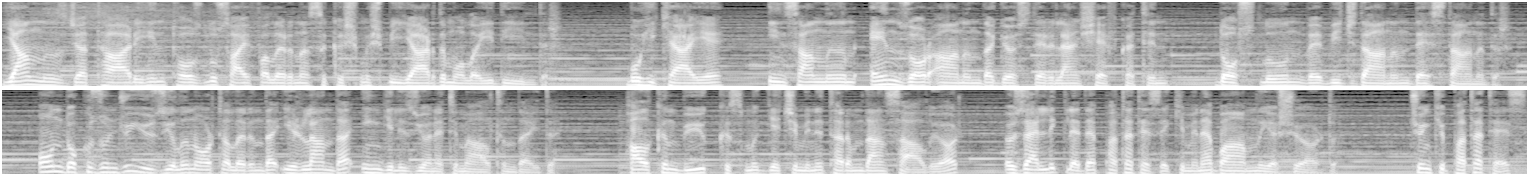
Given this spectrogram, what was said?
yalnızca tarihin tozlu sayfalarına sıkışmış bir yardım olayı değildir. Bu hikaye, insanlığın en zor anında gösterilen şefkatin, dostluğun ve vicdanın destanıdır. 19. yüzyılın ortalarında İrlanda İngiliz yönetimi altındaydı. Halkın büyük kısmı geçimini tarımdan sağlıyor, özellikle de patates ekimine bağımlı yaşıyordu. Çünkü patates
